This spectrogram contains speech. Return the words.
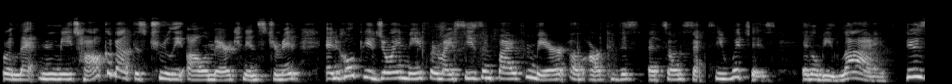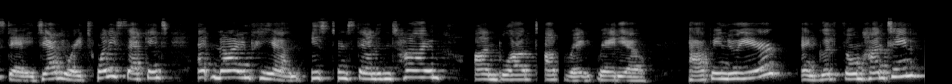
for letting me talk about this truly all American instrument and hope you join me for my season five premiere of Archivist Bets on Sexy Witches. It'll be live Tuesday, January 22nd at 9 p.m. Eastern Standard Time on Blog Talk Radio. Happy New Year and good film hunting.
